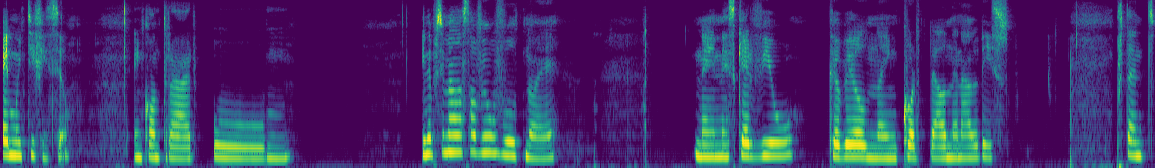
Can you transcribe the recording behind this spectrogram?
é muito difícil encontrar o. Ainda por cima ela só viu o vulto, não é? Nem, nem sequer viu cabelo, nem cor de pele, nem nada disso. Portanto,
